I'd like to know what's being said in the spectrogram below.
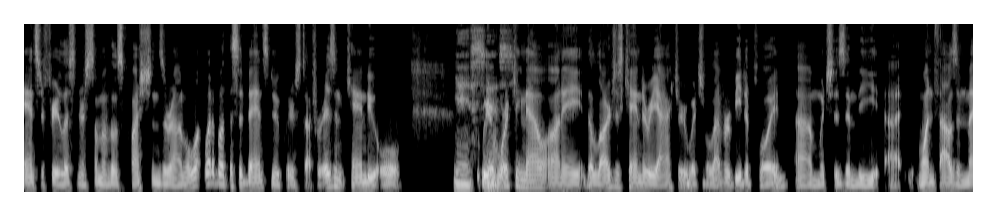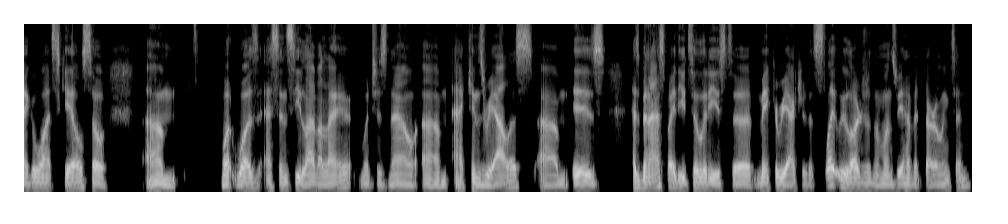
answer for your listeners some of those questions around, well, what, what about this advanced nuclear stuff or isn't CANDU old? Yes, we are yes. working now on a the largest CANDU reactor which will ever be deployed, um, which is in the uh, 1,000 megawatt scale. So um, what was SNC Lavalin, which is now um, AtkinsRéalis, um, is has been asked by the utilities to make a reactor that's slightly larger than the ones we have at Darlington.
